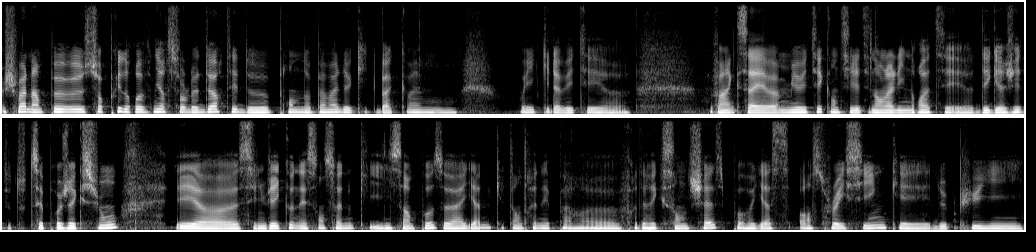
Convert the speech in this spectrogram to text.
cheval un peu surpris de revenir sur le dirt et de prendre pas mal de kickback quand même. Vous voyez qu'il avait été... euh, Enfin, que ça a mieux été quand il était dans la ligne droite et euh, dégagé de toutes ses projections. Et euh, c'est une vieille connaissance à nous qui s'impose, euh, Ayane, qui est entraîné par euh, Frédéric Sanchez pour Yas Horse Racing, qui est depuis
